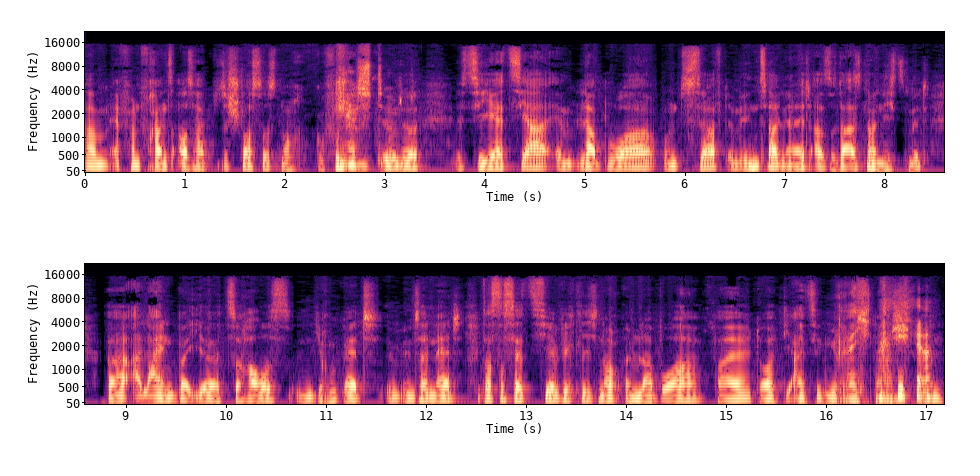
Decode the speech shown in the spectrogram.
ähm, von Franz außerhalb des Schlosses noch gefunden Ja, wurde, ist sie jetzt ja im Labor und surft im Internet. Also da ist noch nichts mit äh, allein bei ihr zu Hause in ihrem Bett im Internet. Das ist jetzt hier wirklich noch im Labor, weil dort die einzigen Rechner stehen.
